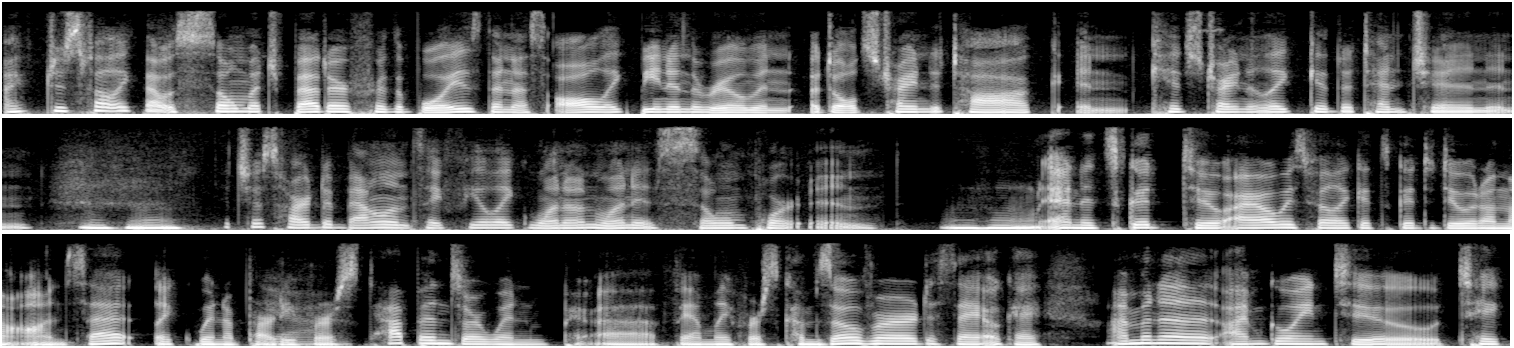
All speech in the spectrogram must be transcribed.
I just felt like that was so much better for the boys than us all like being in the room and adults trying to talk and kids trying to like get attention, and Mm-hmm. it's just hard to balance. I feel like one-on-one is so important. hmm And it's good to, I always feel like it's good to do it on the onset, like when a party Yeah. first happens or when uh, family first comes over to say, okay, I'm going to, I'm going to take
